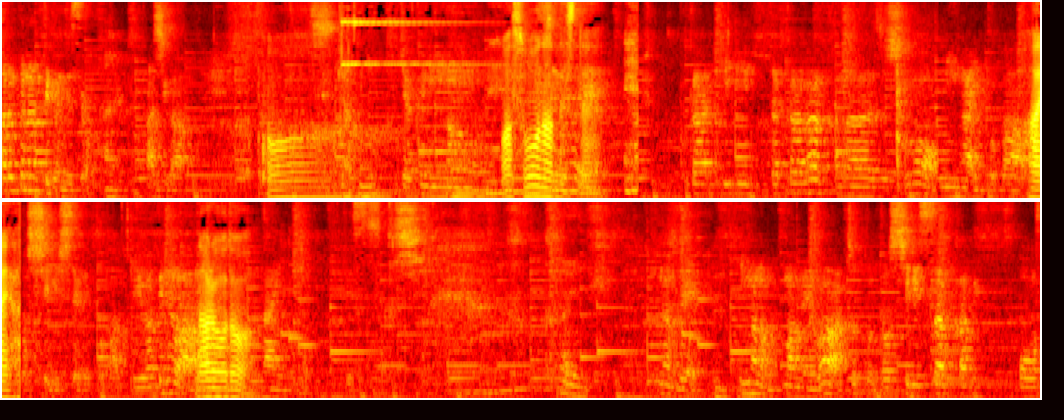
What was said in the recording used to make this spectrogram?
軽くなっていくんですよはい。味が。あー。逆に。あそうなんですね深入りだから必ずしも苦いとか、はいはい。どっしりしてるとかっていうわけではなるほど。ないんです。はいなので、今の豆はちょっとどっしりさを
